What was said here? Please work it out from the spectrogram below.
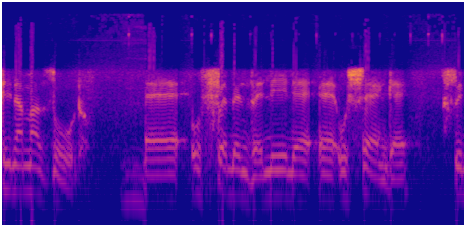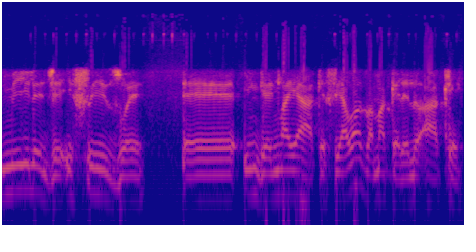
thina amazulu eh usebenzelile ushenge simile nje isizwe eh ingenxa yakhe siyawazi amagelelo akhe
